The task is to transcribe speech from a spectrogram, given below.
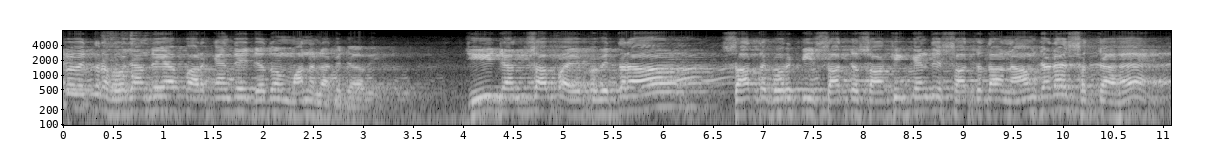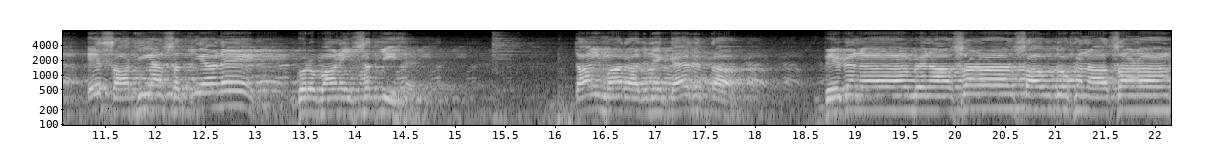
ਪਵਿੱਤਰ ਹੋ ਜਾਂਦੇ ਆ, ਪਰ ਕਹਿੰਦੇ ਜਦੋਂ ਮਨ ਲੱਗ ਜਾਵੇ। ਜੀ ਜਨ ਸਭ ਭਏ ਪਵਿੱਤਰਾ ਸਤਿਗੁਰ ਕੀ ਸੱਚ ਸਾਖੀ ਕਹਿੰਦੇ, ਸੱਚ ਦਾ ਨਾਮ ਜਿਹੜਾ ਸੱਚਾ ਹੈ। ਇਹ ਸਾਖੀਆਂ ਸੱਚੀਆਂ ਨੇ, ਗੁਰਬਾਣੀ ਸੱਚੀ ਹੈ। ਤਾਂ ਹੀ ਮਹਾਰਾਜ ਨੇ ਕਹਿ ਦਿੱਤਾ ਬਿਗਨ ਵਿਨਾਸ਼ਣ, ਸਭ ਦੁਖ ਨਾਸਣ।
